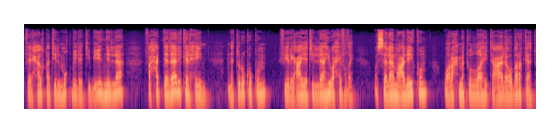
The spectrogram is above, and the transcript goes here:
في الحلقة المقبلة بإذن الله فحتى ذلك الحين نترككم في رعاية الله وحفظه. والسلام عليكم ورحمة الله تعالى وبركاته.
